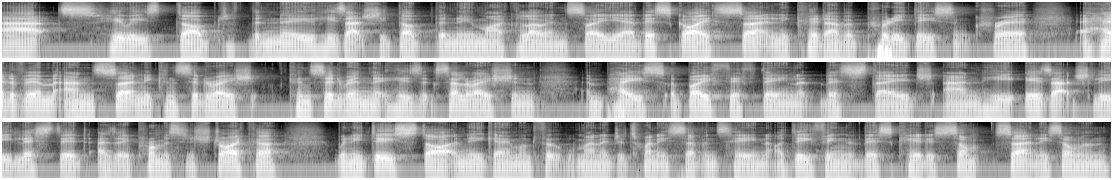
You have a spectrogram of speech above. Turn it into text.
at who he's dubbed the new, he's actually dubbed the new Michael Owen. So yeah, this guy certainly could have a pretty decent career ahead of him, and certainly consideration considering that his acceleration and pace are both 15 at this stage, and he is actually listed as a promising striker. When he do start a new game on Football Manager 2017, I do think that this kid is some certainly someone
